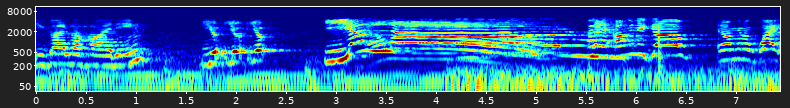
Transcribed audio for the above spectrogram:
You guys are hiding. Yo yo yo. Yellow. Okay, I'm gonna go and I'm gonna wait.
